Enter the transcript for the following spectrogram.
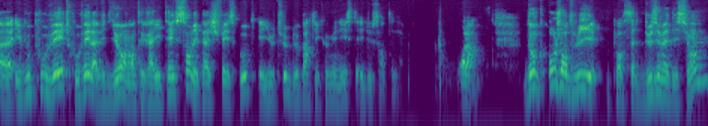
Euh, et vous pouvez trouver la vidéo en intégralité sur les pages Facebook et YouTube du Parti communiste et du Centenaire. Voilà. Donc aujourd'hui, pour cette deuxième édition,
